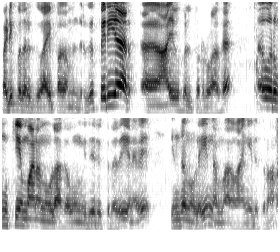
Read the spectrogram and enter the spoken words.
படிப்பதற்கு வாய்ப்பாக அமைந்திருக்கு பெரியார் ஆய்வுகள் தொடர்பாக ஒரு முக்கியமான நூலாகவும் இது இருக்கிறது. எனவே இந்த நூலையும் நம்ம வாங்கியிருக்கிறோம்.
